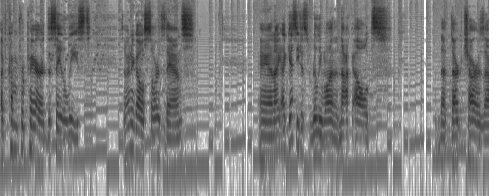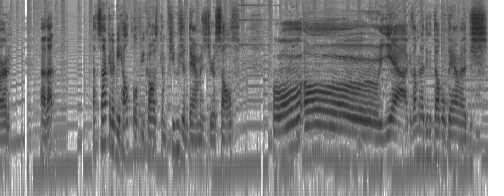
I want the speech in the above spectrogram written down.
I've come prepared, to say the least. So I'm gonna go Swords Dance. And I, I guess he just really wanted to knock out that Dark Charizard. Uh, that that's not to be helpful if you cause confusion damage to yourself. Oh, oh, yeah, because I'm going to do double damage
